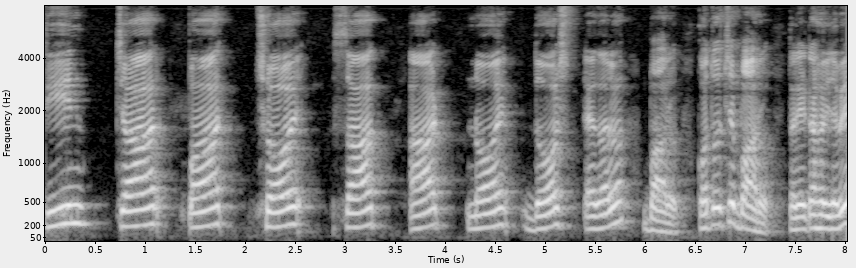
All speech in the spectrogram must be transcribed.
তিন, চার, পাঁচ, ছয়, সাত, আট, নয়, দশ, এগারো, বারো। কত হচ্ছে? বারো। তাহলে এটা হয়ে যাবে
